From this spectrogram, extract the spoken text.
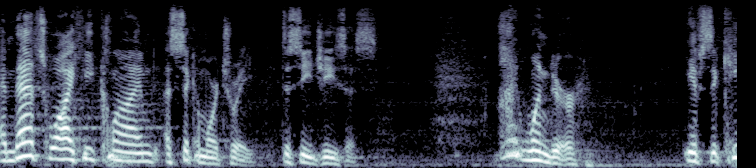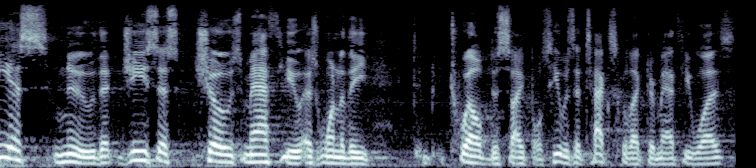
And that's why he climbed a sycamore tree to see Jesus. I wonder if Zacchaeus knew that Jesus chose Matthew as one of the 12 disciples. He was a tax collector, Matthew was.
